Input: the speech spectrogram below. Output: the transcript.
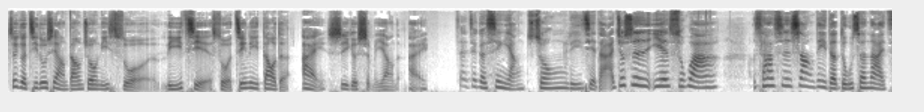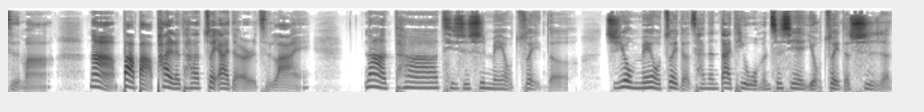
这个基督信仰当中，你所理解、所经历到的爱是一个什么样的爱？在这个信仰中理解的爱，就是耶稣啊，他是上帝的独生爱子嘛。那爸爸派了他最爱的儿子来，那他其实是没有罪的，只有没有罪的才能代替我们这些有罪的世人。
